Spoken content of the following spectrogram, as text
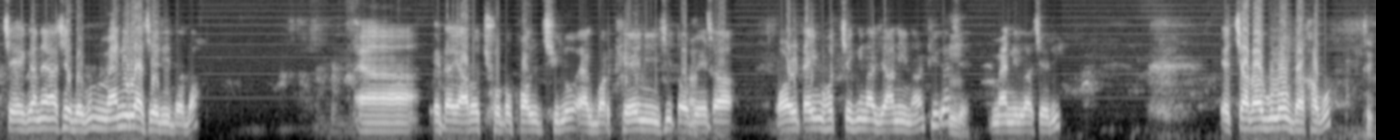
আচ্ছা এখানে আছে দেখুন ম্যানিলা চেরি দাদা। আহ, এটাই আরও ছোট ফল ছিল একবার খেয়ে নিয়েছি তবে আচ্ছা। এটা অল টাইম হচ্ছে কিনা জানি না ঠিক আছে? ম্যানিলা চেরি এর চারাগুলোও দেখাবো। ঠিক।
